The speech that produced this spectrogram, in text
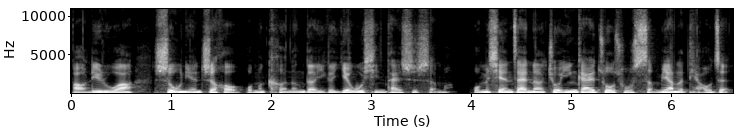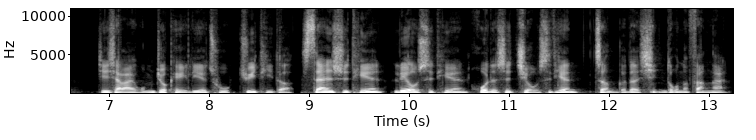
啊。例如啊，十五年之后，我们可能的一个业务形态是什么？我们现在呢，就应该做出什么样的调整？接下来我们就可以列出具体的三十天、六十天，或者是九十天整个的行动的方案。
